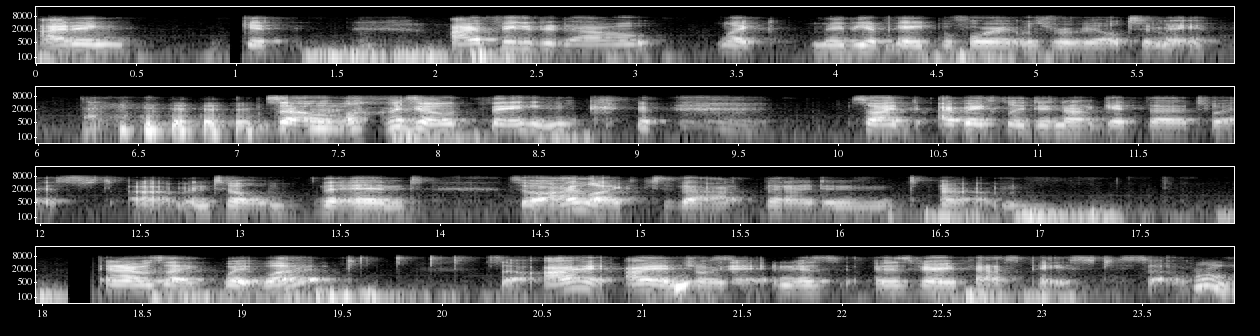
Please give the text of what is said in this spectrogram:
I didn't get. I figured it out like maybe a page before it was revealed to me. So I don't think. So I, I basically did not get the twist um, until the end. So I liked that that I didn't. Um, and I was like, wait, what? So I I enjoyed it and it was it was very fast paced. So nice.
